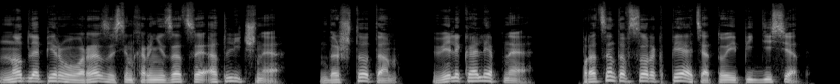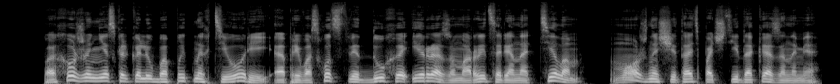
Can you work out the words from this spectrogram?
но для первого раза синхронизация отличная. Да что там, великолепная. Процентов 45, а то и 50. Похоже, несколько любопытных теорий о превосходстве духа и разума рыцаря над телом можно считать почти доказанными.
